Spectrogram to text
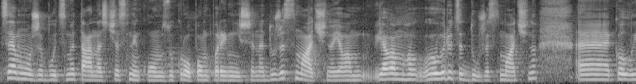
це може бути сметана з чесником, з укропом перемішана. Дуже смачно. Я вам я вам говорю, це дуже смачно, коли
